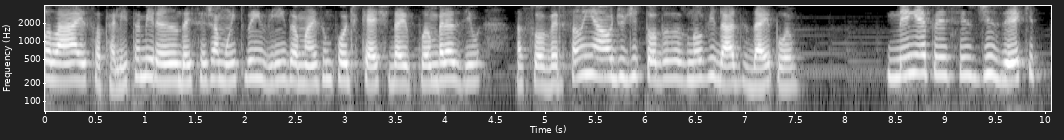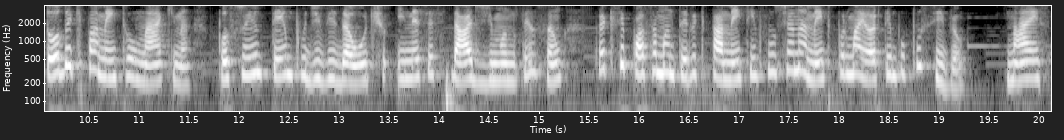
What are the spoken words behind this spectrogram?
Olá, eu sou a Thalita Miranda e seja muito bem-vindo a mais um podcast da Eplan Brasil, a sua versão em áudio de todas as novidades da Eplan. Nem é preciso dizer que todo equipamento ou máquina possui um tempo de vida útil e necessidade de manutenção para que se possa manter o equipamento em funcionamento por maior tempo possível. Mas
